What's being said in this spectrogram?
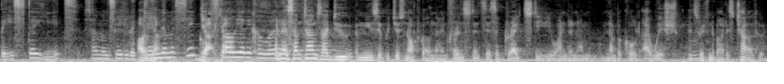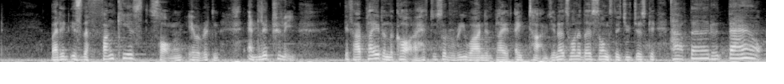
beste hits? Sou mens sê die Oh, bekende yeah. musiek Yeah, of stel yeah. jy die gehoor? I know sometimes I do a music which is not well known. For instance, there's a great Stevie Wonder num- number called I Wish. It's mm. written about his childhood. But it is the funkiest song ever written. And literally, if I play it in the car, I have to sort of rewind and play it eight times. You know, it's one of those songs that you just get, put down, get down,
